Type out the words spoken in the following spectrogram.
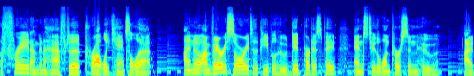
afraid I'm going to have to probably cancel that. I know I'm very sorry to the people who did participate and to the one person who I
